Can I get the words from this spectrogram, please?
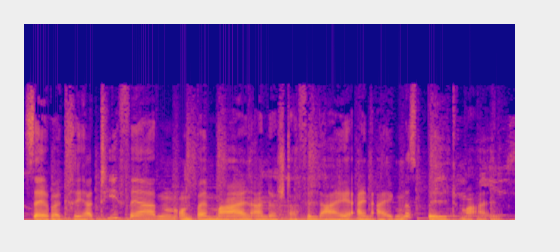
selber kreativ werden und beim Malen an der Staffelei ein eigenes Bild malen.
